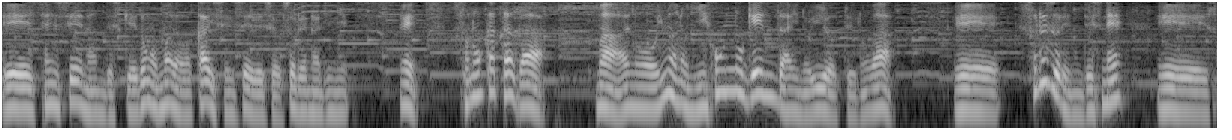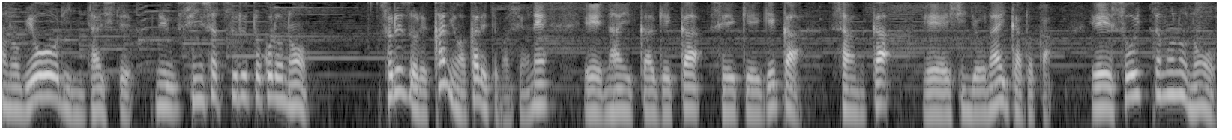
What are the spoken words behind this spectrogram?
えー、先生なんですけれども、まだ若い先生ですよ、それなりに。えその方が、まあ、あの、今の日本の現代の医療というのは、えー、それぞれにですね、えー、その病理に対して、診察するところのそれぞれ科に分かれてますよね。えー、内科外科、整形外科、産科、えー、診療内科とか、えー、そういったものの、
